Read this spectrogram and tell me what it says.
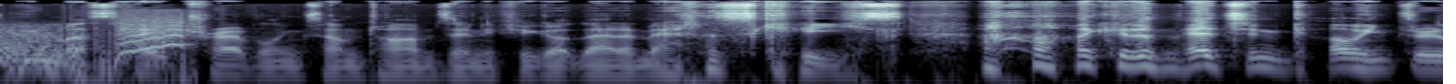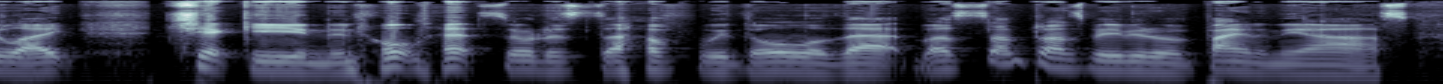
You must hate traveling sometimes, and if you got that amount of skis, I could imagine going through like check in and all that sort of stuff with all of that. Must sometimes be a bit of a pain in the ass.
